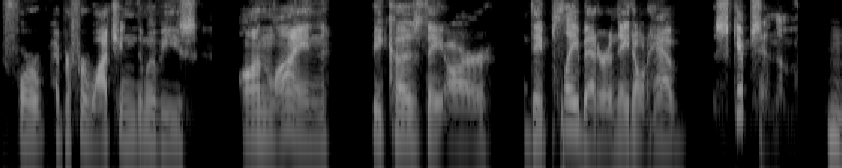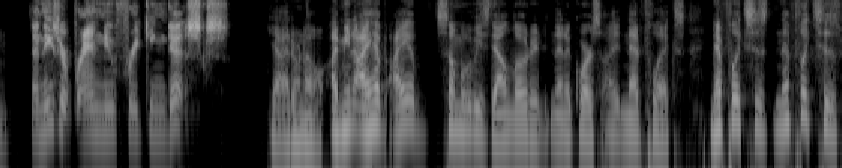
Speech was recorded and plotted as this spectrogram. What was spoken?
for I prefer watching the movies online because they are they play better and they don't have skips in them. Hmm. And these are brand new freaking discs. Yeah, I don't know. I mean, I have I have some movies downloaded, and then of course I, Netflix. Netflix is Netflix has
